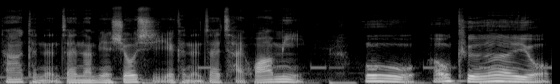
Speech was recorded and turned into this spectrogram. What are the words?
它可能在那边休息，也可能在采花蜜。哦，好可爱哟！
